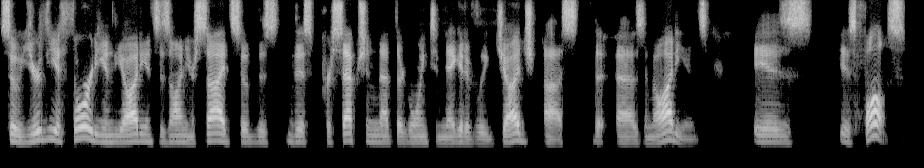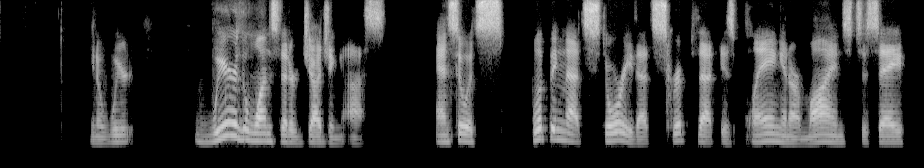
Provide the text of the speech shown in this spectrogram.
So you're the authority and the audience is on your side. So this this perception that they're going to negatively judge us as an audience is is false. You know we're we're the ones that are judging us. And so it's flipping that story, that script that is playing in our minds to say,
